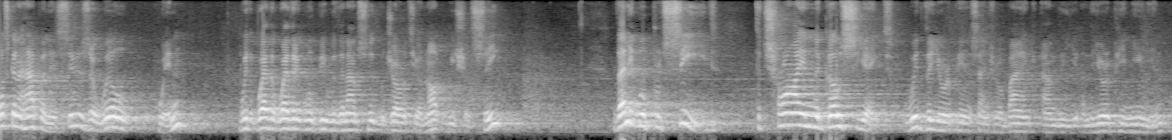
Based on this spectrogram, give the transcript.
What's going to happen is Syriza will win, with whether, whether it will be with an absolute majority or not, we shall see. Then it will proceed to try and negotiate with the European Central Bank and the, and the European Union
